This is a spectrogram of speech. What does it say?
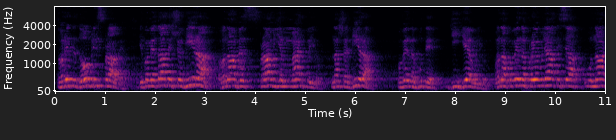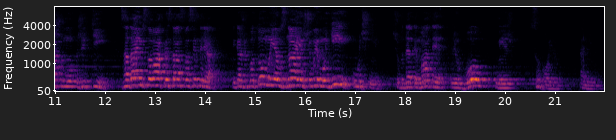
творити добрі справи і пам'ятати, що віра, вона без справ є мертвою. Наша віра повинна бути дієвою, вона повинна проявлятися у нашому житті. Згадаємо слова Христа Спасителя. Він каже, по тому я взнаю, що ви мої учні, що будете мати любов між собою. Амінь.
